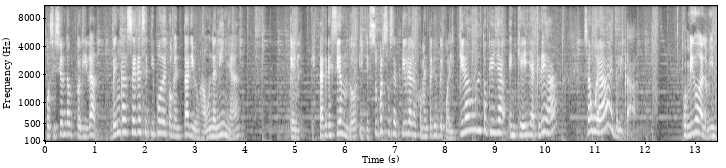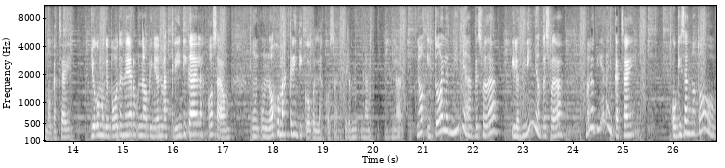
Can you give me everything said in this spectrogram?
posición de autoridad, venga a hacer ese tipo de comentarios a una niña que, que está creciendo y que es súper susceptible a los comentarios de cualquier adulto que ella, en que ella crea, esa weá es delicada. Conmigo da lo mismo, ¿cachai? Yo como que puedo tener una opinión más crítica de las cosas, un, un- un ojo más crítico con las cosas, pero la, la- no, y todas las niñas de su edad y los niños de su edad no lo tienen, ¿cachai? O quizás no todos,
